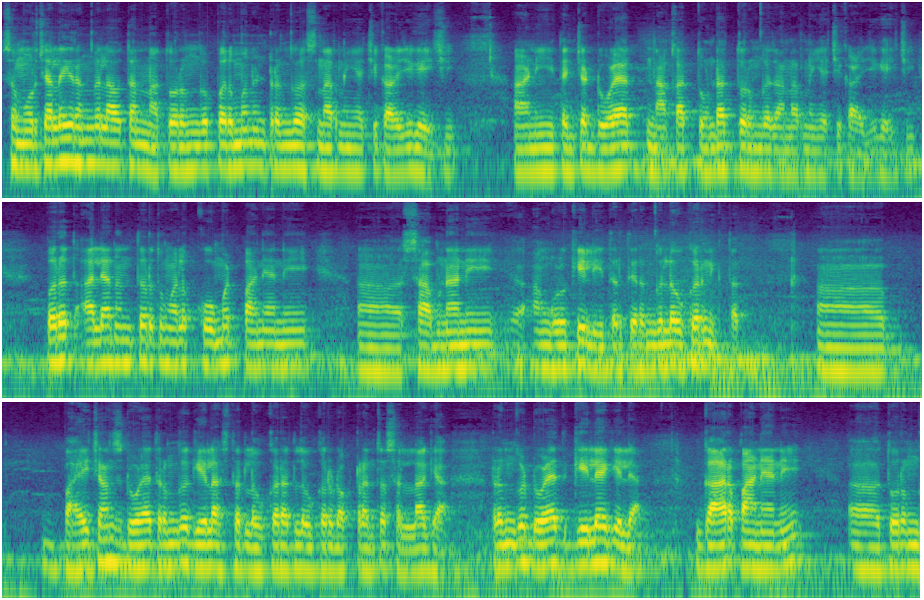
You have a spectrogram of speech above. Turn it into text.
समोरच्यालाही रंग लावताना तो रंग परमनंट रंग असणार नाही याची काळजी घ्यायची आणि त्यांच्या डोळ्यात नाकात तोंडात तो रंग जाणार नाही याची काळजी घ्यायची. परत आल्यानंतर तुम्हाला कोमट पाण्याने साबणाने आंघोळ केली तर ते रंग लवकर निघतात. बाय चान्स डोळ्यात रंग गेलाच तर लवकरात लवकर डॉक्टरांचा सल्ला घ्या. रंग डोळ्यात गेल्या गेल्या गार पाण्याने तो रंग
